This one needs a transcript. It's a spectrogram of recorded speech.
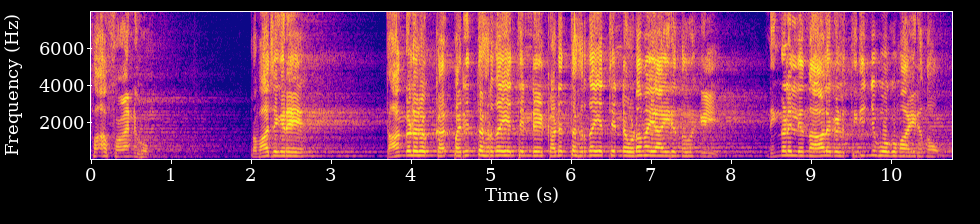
فاعف عنهم പ്രവാചകരെ താങ്കളൊരു പരുത്ത ഹൃദയത്തിന്റെ കടുത്ത ഹൃദയത്തിന്റെ ഉടമയായിരുന്നുവെങ്കിൽ നിങ്ങളിൽ നിന്ന് ആളുകൾ തിരിഞ്ഞു പോകുമായിരുന്നു.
